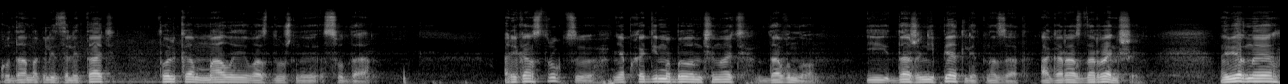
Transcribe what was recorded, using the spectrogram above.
куда могли залетать только малые воздушные суда. Реконструкцию необходимо было начинать давно, и даже не пять лет назад, а гораздо раньше. Наверное,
